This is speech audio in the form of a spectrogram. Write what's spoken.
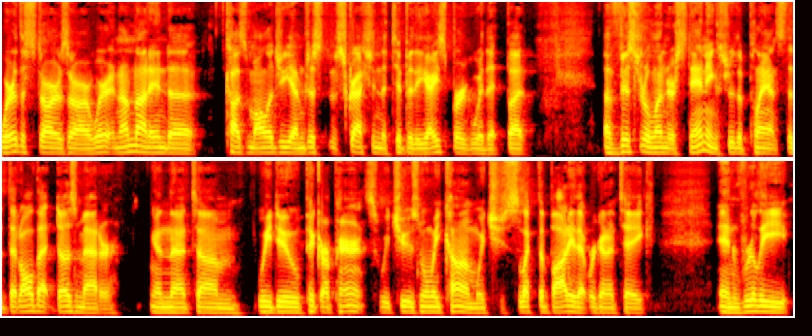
where the stars are, where, and I'm not into cosmology. I'm just scratching the tip of the iceberg with it, but a visceral understanding through the plants that that all that does matter and that um, we do pick our parents we choose when we come we select the body that we're going to take and really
